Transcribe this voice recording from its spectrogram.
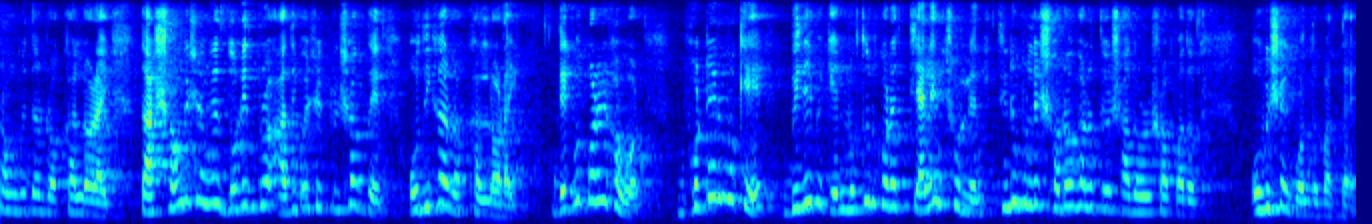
সংবিধান রক্ষার লড়াই। তার সঙ্গে সঙ্গে দরিদ্র আদিবাসী কৃষকদের অধিকার রক্ষার লড়াই। দেখব পরের খবর। ভোটের মুখে বিজেপিকে নতুন করে চ্যালেঞ্জ ছুড়লেন তৃণমূলের সর্বভারতীয় সাধারণ সম্পাদক অভিষেক বন্দ্যোপাধ্যায়।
